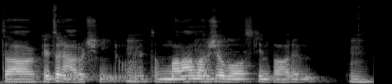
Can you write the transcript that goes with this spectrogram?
tak je to náročný. No. Hmm. Je to malá maržovost tím pádem. Hmm.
